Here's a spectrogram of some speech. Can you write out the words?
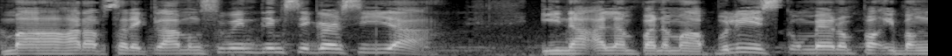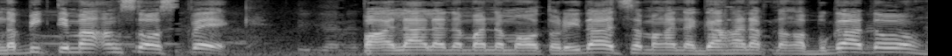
Mahaharap sa reklamong swindling si Garcia. Inaalam pa ng mga pulis kung meron pang ibang nabiktima ang sospek. Paalala naman ng mga otoridad sa mga naghahanap ng abogado,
